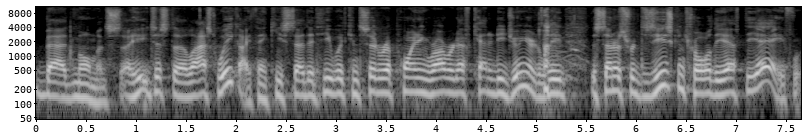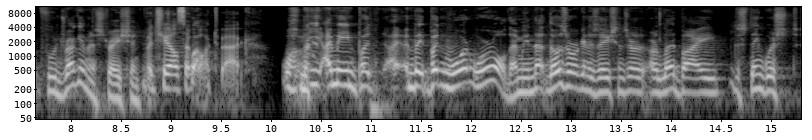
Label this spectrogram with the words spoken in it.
bad moments. Uh, he just uh, last week, I think, he said that he would consider appointing Robert F. Kennedy Jr. to lead the Centers for Disease Control of the FDA, Food and Drug Administration. But she also well, walked back. Well, I mean, but but in what world? I mean, that, those organizations are, are led by distinguished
